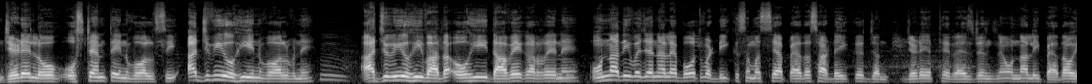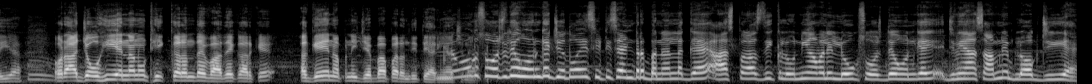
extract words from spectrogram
ਜਿਹੜੇ ਲੋਕ ਉਸ ਟਾਈਮ ਤੇ ਇਨਵੋਲਵ ਸੀ ਅੱਜ ਵੀ ਉਹੀ ਇਨਵੋਲਵ ਨੇ। ਅੱਜ ਵੀ ਉਹੀ ਵਾਦਾ ਉਹੀ ਦਾਅਵੇ ਕਰ ਰਹੇ ਨੇ। ਉਹਨਾਂ ਦੀ ਵਜ੍ਹਾ ਨਾਲ ਇਹ ਬਹੁਤ ਵੱਡੀ ਇੱਕ ਸਮੱਸਿਆ ਪੈਦਾ ਸਾਡੇ ਇੱਕ ਜਨ- ਜਿਹੜੇ ਇੱਥੇ ਰੈਜ਼ੀਡੈਂਟਸ ਨੇ ਉਹਨਾਂ ਲਈ ਪੈਦਾ ਹੋਈ ਹੈ। ਔਰ ਅੱਜ ਉਹੀ ਇਹਨਾਂ ਨੂੰ ਠੀਕ ਕਰਨ ਦੇ ਵਾਅਦੇ ਕਰਕੇ ਅਗੇਨ ਆਪਣੀ ਜੇਬਾਂ ਭਰਨ ਦੀ ਤਿਆਰੀਆਂ ਚ ਨੇ। ਲੋਕ ਸੋਚਦੇ ਹੋਣਗੇ ਜਦੋਂ ਇਹ ਸਿਟੀ ਸੈਂਟਰ ਬਣਨ ਲੱਗਾ ਹੈ ਆਸ-ਪਾਸ ਦੀ ਕਲੋਨੀਆਂ ਵਾਲੇ ਲੋਕ ਸੋਚਦੇ ਹੋਣਗੇ ਜਿਵੇਂ ਆ ਸਾਹਮਣੇ ਬਲਾਕ ਜੀ ਹੈ।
